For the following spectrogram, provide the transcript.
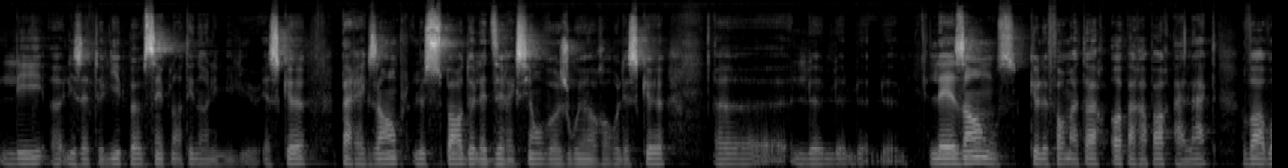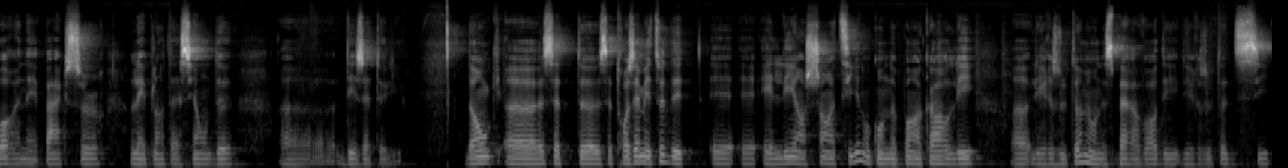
les, ateliers peuvent s'implanter dans les milieux. Est-ce que, par exemple, le support de la direction va jouer un rôle? Est-ce que euh, l'aisance que le formateur a par rapport à l'acte va avoir un impact sur l'implantation de, euh, des ateliers? Donc, euh, cette, cette, troisième étude, est, elle est en chantier, donc on n'a pas encore les, les, résultats, mais on espère avoir des, résultats d'ici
